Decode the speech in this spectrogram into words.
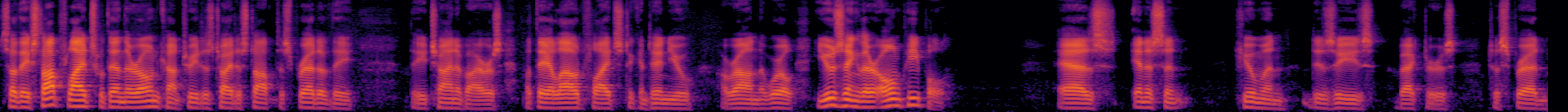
So they stopped flights within their own country to try to stop the spread of the, the China virus, but they allowed flights to continue around the world using their own people as innocent human disease vectors to spread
